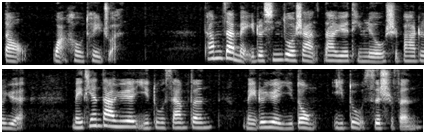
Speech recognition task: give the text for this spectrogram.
道往后退转，它们在每一个星座上大约停留十八个月，每天大约一度三分。每个月移动一度四十分。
